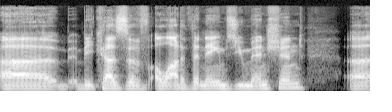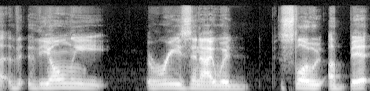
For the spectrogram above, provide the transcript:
uh, because of a lot of the names you mentioned. Uh, the, the only reason I would slow a bit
